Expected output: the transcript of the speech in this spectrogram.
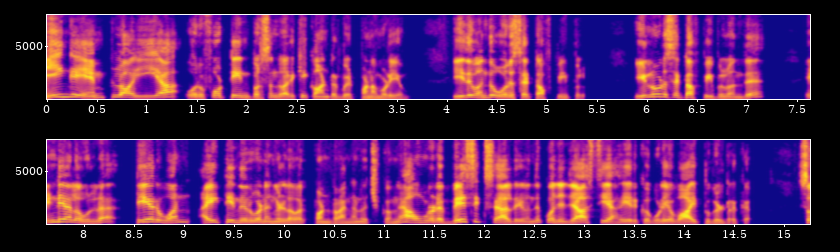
நீங்கள் எம்ப்ளாயியாக ஒரு ஃபோர்டீன் பர்சன்ட் வரைக்கும் கான்ட்ரிபியூட் பண்ண முடியும். இது வந்து ஒரு செட் ஆஃப் பீப்புள் இன்னொரு செட் ஆஃப் பீப்புள் வந்து இந்தியாவில் உள்ள டியர் ஒன் ஐடி நிறுவனங்களில் ஒர்க் பண்ணுறாங்கன்னு வச்சுக்கோங்க. அவங்களோட பேசிக் சேலரி வந்து கொஞ்சம் ஜாஸ்தியாக இருக்கக்கூடிய வாய்ப்புகள் இருக்குது ஸோ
